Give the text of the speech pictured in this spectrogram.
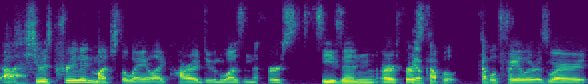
uh, she was treated much the way like Cara Dune was in the first season or first Yep. couple couple trailers, where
